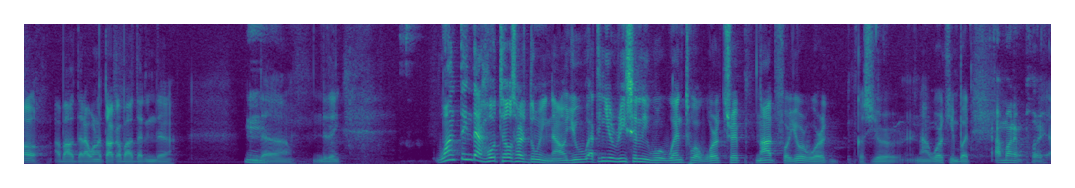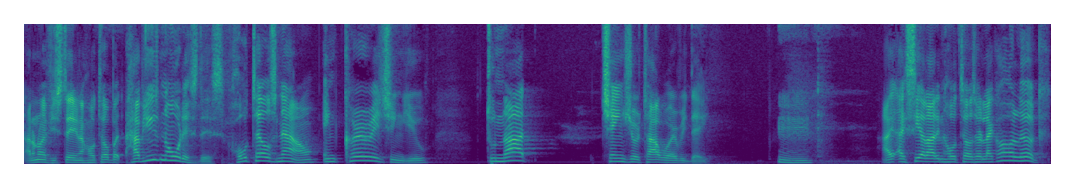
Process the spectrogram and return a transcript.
oh, about that. I want to talk about that in the, in mm. the, in the thing. One thing that hotels are doing now, you I think you recently went to a work trip, not for your work because you're not working, but I'm unemployed. I don't know if you stay in a hotel, but have you noticed this? Hotels now encouraging you to not change your towel every day. Mm-hmm. I, I see a lot in hotels. They're like, "Oh, look,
